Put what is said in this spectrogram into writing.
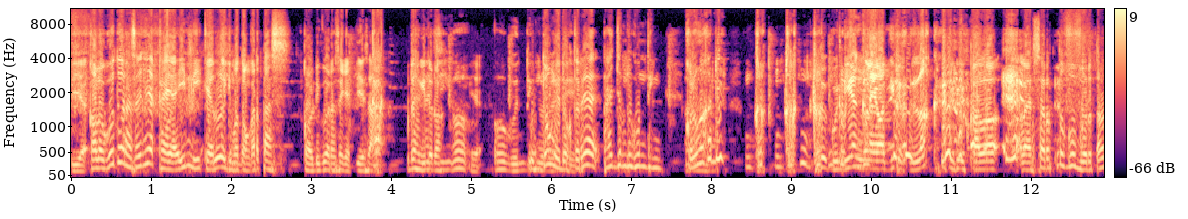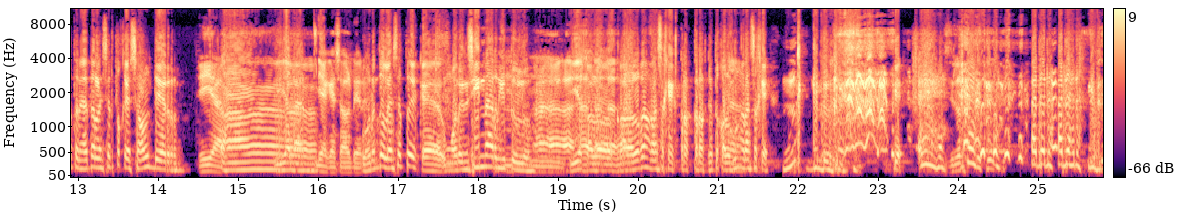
iya. Kalau gue tuh rasanya kayak ini, kayak lu lagi motong kertas. Kalau di gue rasanya kayak, Iya, sama. krak, udah gitu doang. Anjing, Oh, Iya. oh gunting. Untung ya dokternya tajam tuh gunting. Kalau nggak kan dia ngkrek ngkrek ngkrek. Guntingnya ngelewat gitu, blok. Kalau laser tuh gue baru tahu ternyata laser tuh kayak solder. Iya. Ah. Iya kan? Iya kayak solder. Kemarin tuh laser tuh kayak ngorin sinar gitu loh. Ah, Iya ah, kalau kalau lu kan ngerasa kayak krek-krek gitu, kalau gue ngerasa kayak gitu. kayak eh ada ada ada ada gitu.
